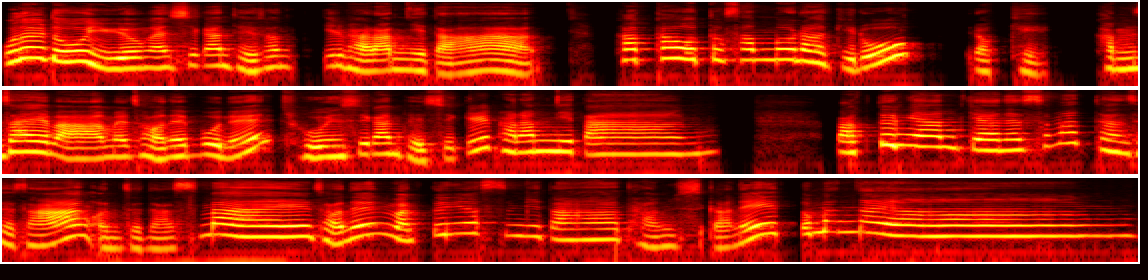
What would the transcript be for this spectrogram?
오늘도 유용한 시간 되셨길 바랍니다. 카카오톡 선물하기로 이렇게 감사의 마음을 전해보는 좋은 시간 되시길 바랍니다. 막둥이와 함께하는 스마트한 세상 언제나 스마일 저는 막둥이였습니다. 다음 시간에 또 만나요.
